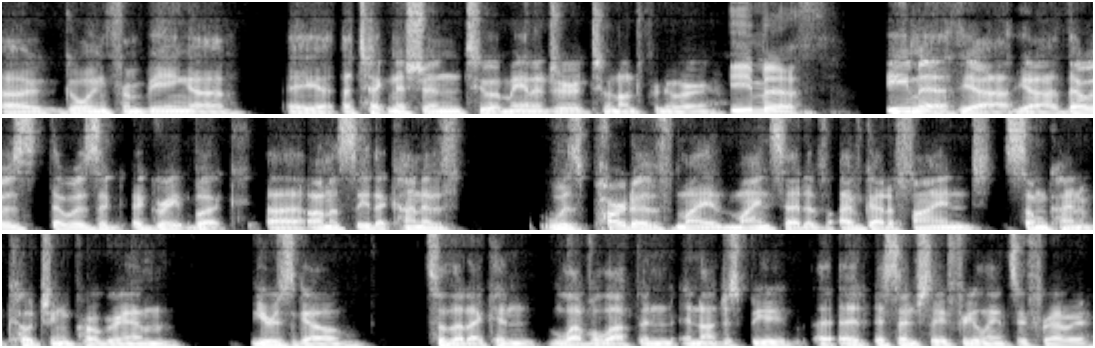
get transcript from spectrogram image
uh, going from being a, a, a technician to a manager to an entrepreneur? E Myth. E Myth. Yeah, yeah. That was that was a, a great book. Uh, honestly, that kind of was part of my mindset of I've got to find some kind of coaching program years ago so that I can level up and, and not just be a, essentially a freelancer forever.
